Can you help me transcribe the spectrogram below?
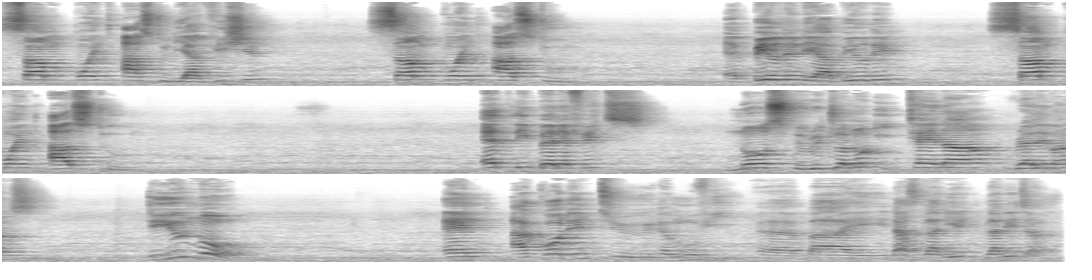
some point us to their vision, some point us to a building they are building, some point us to earthly benefits, no spiritual, no eternal relevance. Do you know? And according to a movie uh, by that's Gladiator,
